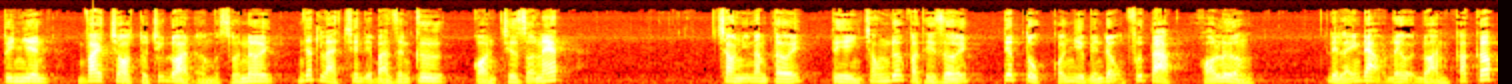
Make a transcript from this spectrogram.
Tuy nhiên, vai trò tổ chức đoàn ở một số nơi, nhất là trên địa bàn dân cư, còn chưa rõ nét. Trong những năm tới, tình hình trong nước và thế giới tiếp tục có nhiều biến động phức tạp, khó lường. Để lãnh đạo đại hội đoàn các cấp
